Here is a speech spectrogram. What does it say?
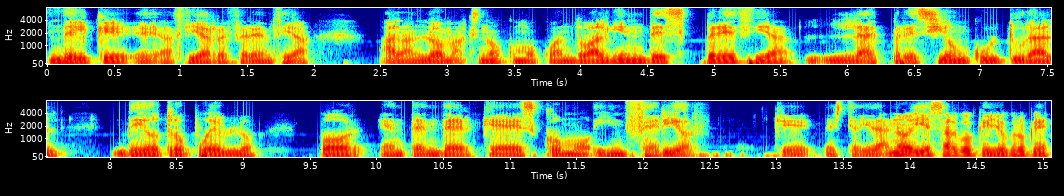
del que eh, hacía referencia Alan Lomax, ¿no? Como cuando alguien desprecia la expresión cultural de otro pueblo por entender que es como inferior. Qué bestialidad, ¿no? Y es algo que yo creo que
